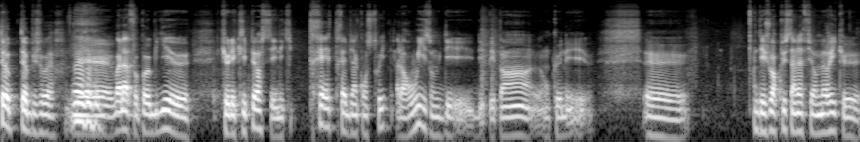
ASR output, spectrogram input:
top, top joueurs. Mais, voilà, faut pas oublier que les Clippers, c'est une équipe très, très bien construite. Alors, oui, ils ont eu des, des pépins, on connaît. Euh, des joueurs plus à l'infirmerie que,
